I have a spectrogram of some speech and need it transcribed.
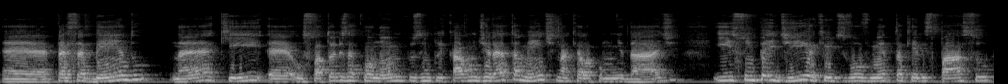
é, percebendo né, que é, os fatores econômicos implicavam diretamente naquela comunidade e isso impedia que o desenvolvimento daquele espaço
